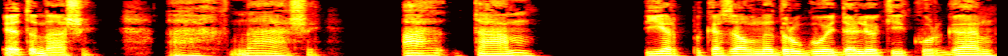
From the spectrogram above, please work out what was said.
«Это наши». «Ах, наши! А там?» Пьер показал на другой далекий курган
